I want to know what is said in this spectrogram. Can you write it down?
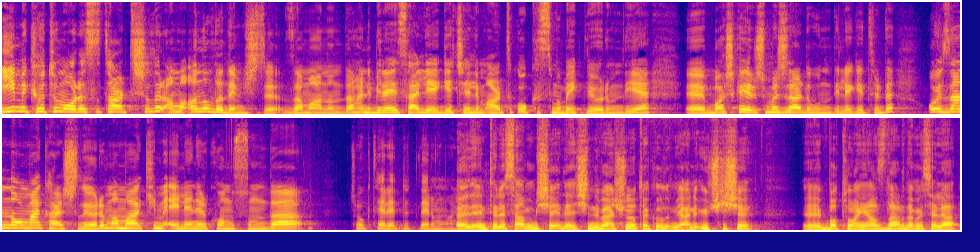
İyi mi kötü mü orası tartışılır ama Anıl da demişti zamanında. Hani bireyselliğe geçelim artık o kısmı bekliyorum diye. Ee, başka yarışmacılar da bunu dile getirdi. O yüzden normal karşılıyorum ama kim elenir konusunda çok tereddütlerim var. Evet enteresan bir şey de şimdi ben şuna takıldım. Yani üç kişi e, Batuhan yazdılar da mesela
